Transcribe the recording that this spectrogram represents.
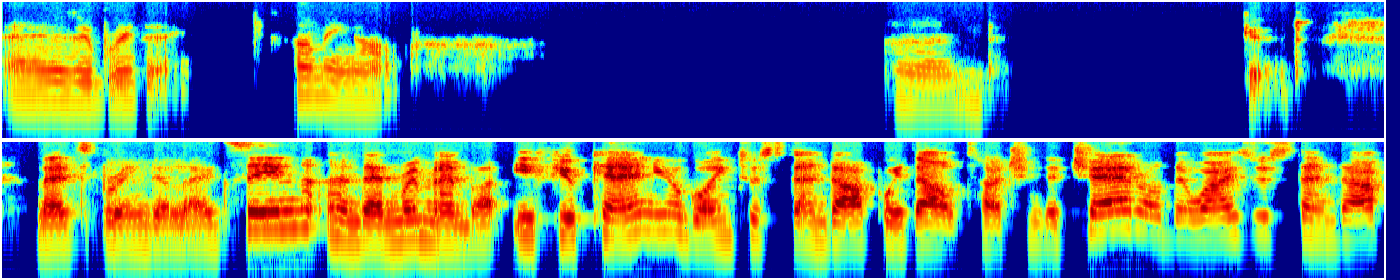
As you breathe in, coming up. And good. Let's bring the legs in. And then remember, if you can, you're going to stand up without touching the chair. Otherwise, you stand up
